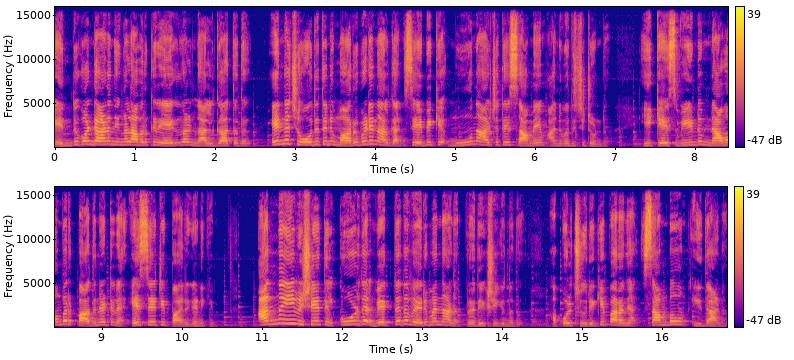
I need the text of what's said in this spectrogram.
എന്തുകൊണ്ടാണ് നിങ്ങൾ അവർക്ക് രേഖകൾ നൽകാത്തത്? എന്ന ചോദ്യത്തിന് മറുപടി നൽകാൻ സെബിക്ക് മൂന്നാഴ്ചത്തെ സമയം അനുവദിച്ചിട്ടുണ്ട്. ഈ കേസ് വീണ്ടും നവംബർ പതിനെട്ടിന് എസ് എ ടി പരിഗണിക്കും. അന്ന് ഈ വിഷയത്തിൽ കൂടുതൽ വ്യക്തത വരുമെന്നാണ് പ്രതീക്ഷിക്കുന്നത്. അപ്പോൾ ചുരുക്കി പറഞ്ഞ സംഭവം ഇതാണ്.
